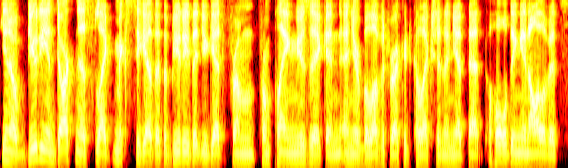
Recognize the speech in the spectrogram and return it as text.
you know beauty and darkness like mixed together the beauty that you get from from playing music and and your beloved record collection and yet that holding in all of its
